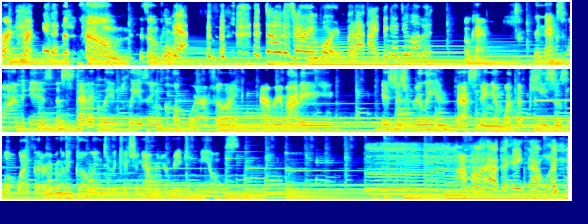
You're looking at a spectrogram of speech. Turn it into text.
right, right. You know. The tone is important. Yeah, the tone is very important, but I, I think I do love it. Okay. The next one is aesthetically pleasing cookware. I feel like everybody is just really investing in what the pieces look like that are even going to go into the kitchen now when you're making meals. Mm, I'm gonna have to hate that one.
